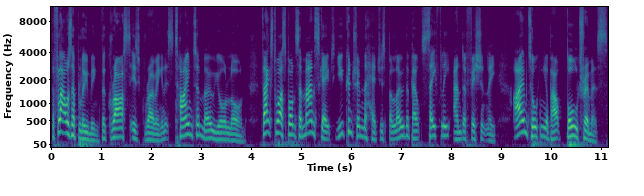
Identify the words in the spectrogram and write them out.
The flowers are blooming, the grass is growing, and it's time to mow your lawn. Thanks to our sponsor Manscaped, you can trim the hedges below the belt safely and efficiently. I'm talking about ball trimmers.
